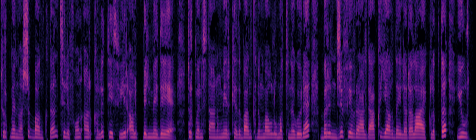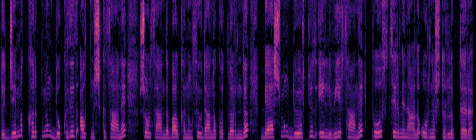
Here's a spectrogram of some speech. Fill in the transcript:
Türkmenbaşy bankdan telefon arkaly teswir alyp bilmedi. Türkmenistanyň Merkezi bankynyň maglumatyna görä, birinji fewraldaky ýagdaýlara laýyklykda, ýurtda jemi kyrk müň dokuz ýüz altmyş iki sany, şol sanda Balkanyň söwda nokatlarynda bäş müň dört ýüz elli bir sany, pos terminaly ornaşdyrylypdyr.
